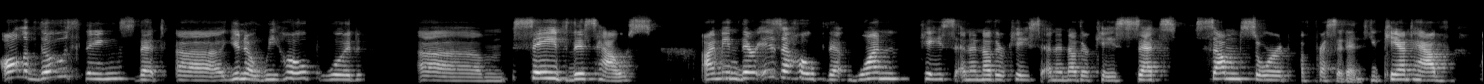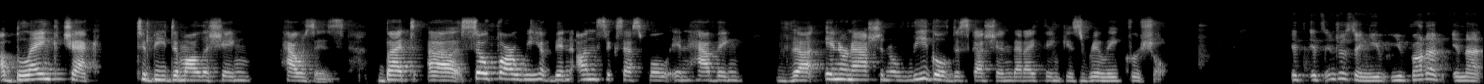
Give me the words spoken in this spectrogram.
all of those things that, uh, you know, we hope would um, save this house I mean, there is a hope that one case and another case and another case sets some sort of precedent. You can't have a blank check to be demolishing houses. But uh, so far, we have been unsuccessful in having the international legal discussion that I think is really crucial. It, it's interesting. You you brought up in that,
